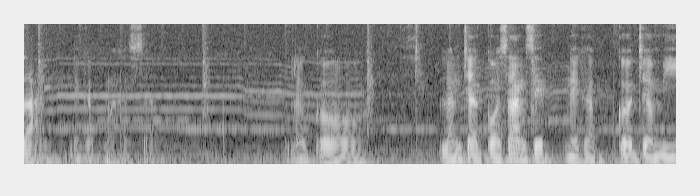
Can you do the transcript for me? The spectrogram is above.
ศาลนะครับมหาศาล แล้วก็หลังจากก่อสร้างเสร็จนะครับก็จะมี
